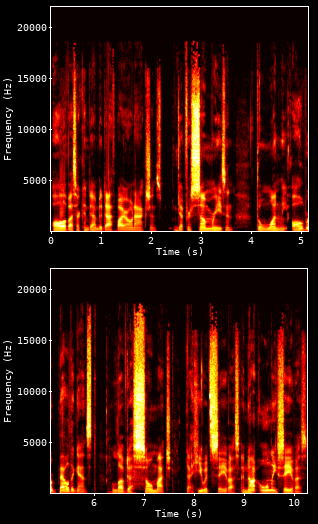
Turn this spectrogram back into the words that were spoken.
All of us are condemned to death by our own actions. Yet for some reason, the one we all rebelled against, loved us so much that he would save us. And not only save us,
